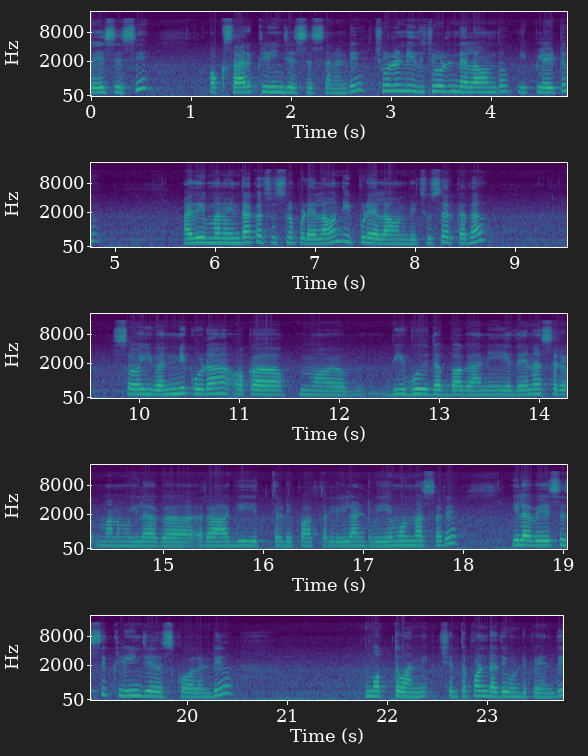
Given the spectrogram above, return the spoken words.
వేసేసి ఒకసారి క్లీన్ చేసేసానండి. చూడండి ఇది చూడండి ఎలా ఉందో ఈ ప్లేటు. అది మనం ఇందాక చూసినప్పుడు ఎలా ఉంది ఇప్పుడు ఎలా ఉంది? చూసారు కదా? సో ఇవన్నీ కూడా ఒక బీబూది డబ్బా కానీ ఏదైనా సరే మనం ఇలాగా రాగి ఇత్తడి పాత్రలు ఇలాంటివి ఏమున్నా సరే ఇలా వేసేసి క్లీన్ చేసుకోవాలండి. మొత్తం అన్ని. చింతపండు అది ఉండిపోయింది.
